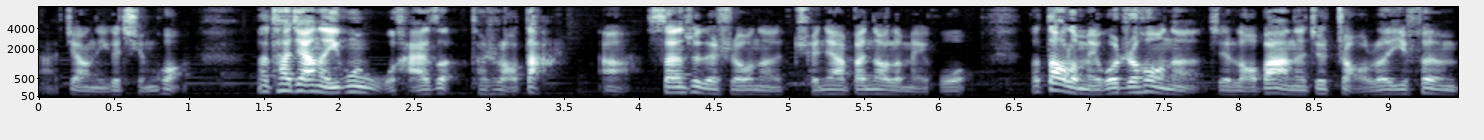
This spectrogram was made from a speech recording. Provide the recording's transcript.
啊，这样的一个情况。那他家呢，一共五个孩子，他是老大啊。三岁的时候呢，全家搬到了美国。那到了美国之后呢，这老爸呢就找了一份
